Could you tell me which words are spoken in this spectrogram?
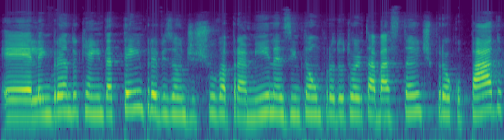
É, lembrando que ainda tem previsão de chuva para Minas, então o produtor está bastante preocupado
